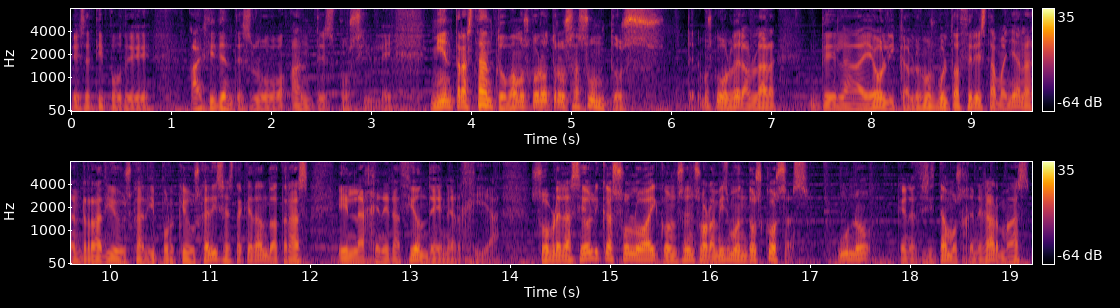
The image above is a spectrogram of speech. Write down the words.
este tipo de accidentes lo antes posible. Mientras tanto, vamos con otros asuntos. Tenemos que volver a hablar de la eólica. Lo hemos vuelto a hacer esta mañana en Radio Euskadi porque Euskadi se está quedando atrás en la generación de energía. Sobre las eólicas solo hay consenso ahora mismo en dos cosas. Uno, que necesitamos generar más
